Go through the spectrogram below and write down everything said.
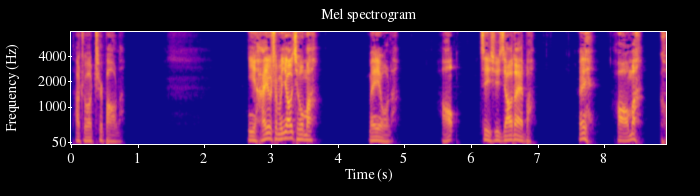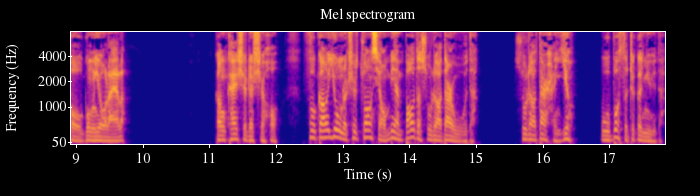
他说：“吃饱了。”你还有什么要求吗？没有了。好，继续交代吧。哎，好嘛，口供又来了。刚开始的时候，付刚用的是装小面包的塑料袋捂的，塑料袋很硬，捂不死这个女的。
